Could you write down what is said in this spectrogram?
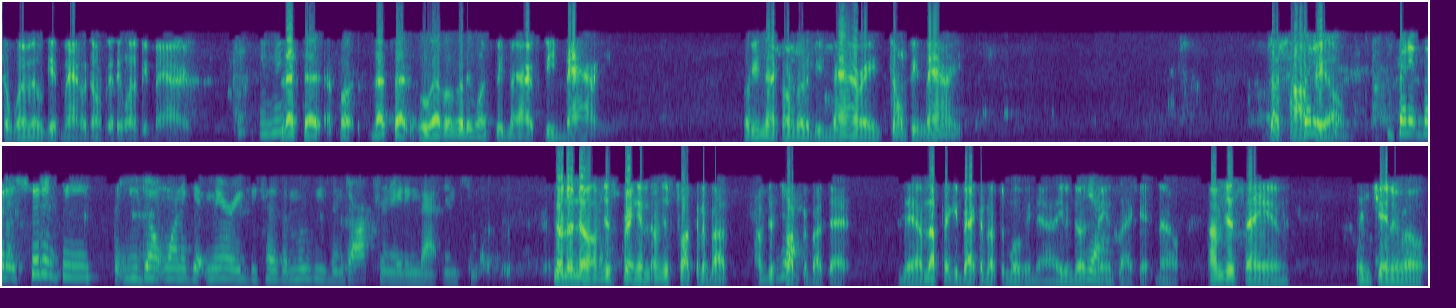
to women who get married who don't really want to be married. Mm-hmm. Let that let that whoever really wants to be married be married. So if you're not going to really be married, don't be married. That's how but I feel. It, but it but it shouldn't be that you don't want to get married because a movie's indoctrinating that into you. No, no, no. I'm just bringing. I'm just talking about. I'm just Yeah. talking about that. Yeah, I'm not piggybacking off the movie now, even though it Yeah. seems like it. No, I'm just saying, in general,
